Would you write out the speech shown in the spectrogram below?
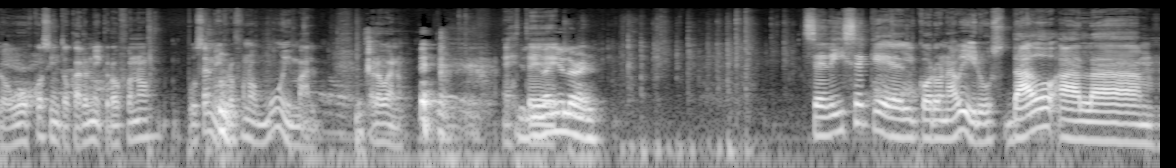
lo busco sin tocar el micrófono. Puse el micrófono muy mal. Pero bueno. Este, se dice que el coronavirus, dado a la,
